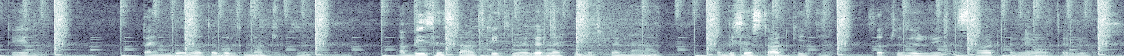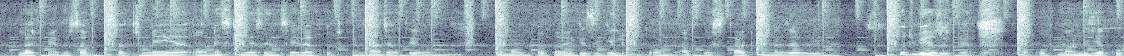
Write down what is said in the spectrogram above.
ठीक है ना? टाइम बहुत है बोल के मत सोचिए। अभी से स्टार्ट कीजिए, अगर लाइफ में कुछ करना है, अभी से स्टार्ट कीजिए। सबसे ज़रूरी है स्टार्ट करने वाले लिए लाइफ में अगर सब सच में या ऑनेस्टली या सिंसियरली आप कुछ करना चाहते हो, या मम्मी पापा या किसी के लिए तो आपको स्टार्ट करना ज़रूरी है। कुछ भी हो सकता है। आपको, मान लीजिए आपको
